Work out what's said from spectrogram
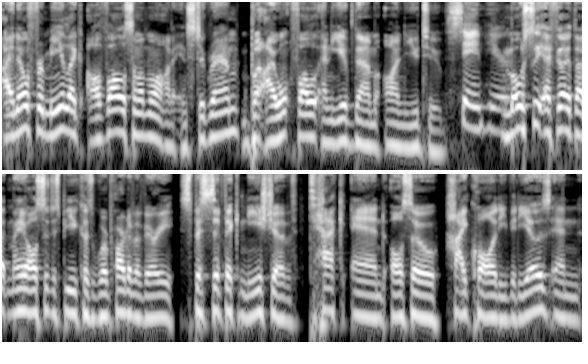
I know for me, like, I'll follow some of them on Instagram, but I won't follow any of them on YouTube. Same here. Mostly, I feel like that may also just be because we're part of a very specific niche of tech and also high quality videos and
